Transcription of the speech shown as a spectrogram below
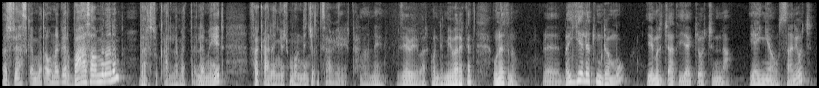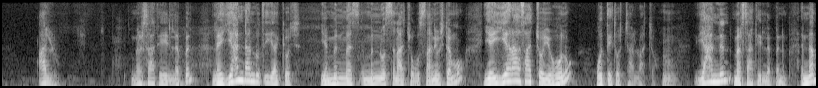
እርሱ ያስቀመጠው ነገር ባያሳምነንም በእርሱ ቃል ለመሄድ ፈቃደኞች መሆን እንድንችል እግዚአብሔር ይርዳል። አሜን። እግዚአብሔር ይባርክ ወንድሜ በረከት። እውነት ነው። በየዕለቱም ደግሞ የምርጫ ጥያቄዎችና የእኛ ውሳኔዎች አሉ። መርሳት የሌለብን ለእያንዳንዱ ጥያቄዎች የምንወስናቸው ውሳኔዎች ደግሞ የየራሳቸው የሆኑ ውጤቶች አሏቸው። ያንን መርሳት የለብንም። እናም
